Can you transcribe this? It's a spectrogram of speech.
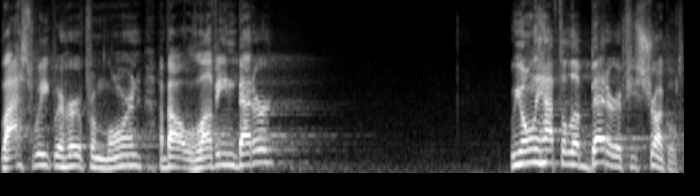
Last week we heard from Lauren about loving better. We only have to love better if you struggled.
